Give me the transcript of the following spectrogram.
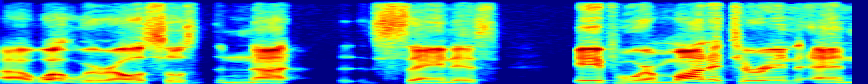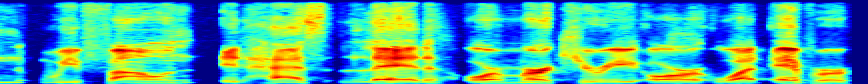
uh, what we're also not saying is if we're monitoring and we found it has lead or mercury or whatever,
